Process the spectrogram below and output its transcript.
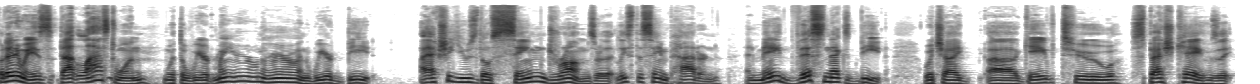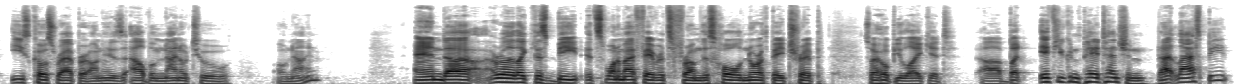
But anyways, that last one with the weird and weird beat, I actually used those same drums or at least the same pattern and made this next beat, which I uh, gave to Spesh K, who's an East Coast rapper on his album 09. And uh, I really like this beat. It's one of my favorites from this whole North Bay trip, so I hope you like it. Uh, but if you can pay attention, that last beat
